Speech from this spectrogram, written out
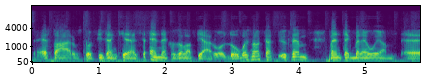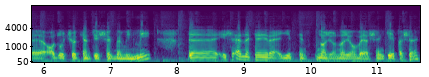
ezt a 319 ennek az alapjáról dolgoznak, tehát ők nem mentek bele olyan e, adócsökkentésekbe, mint mi, de, és ennek ellenére egyébként nagyon-nagyon versenyképesek,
